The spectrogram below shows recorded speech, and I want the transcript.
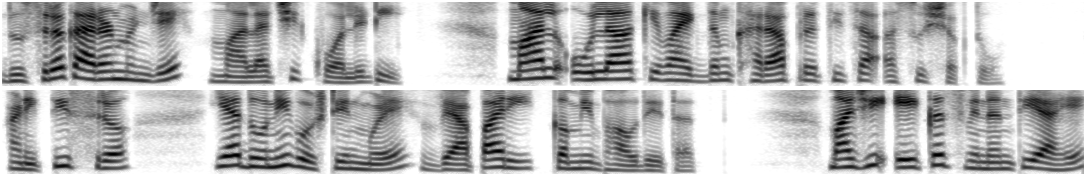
दुसरं कारण म्हणजे मालाची क्वालिटी माल ओला किंवा एकदम खराब प्रतीचा असू शकतो. आणि तिसरं या दोन्ही गोष्टींमुळे व्यापारी कमी भाव देतात. माझी एकच विनंती आहे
